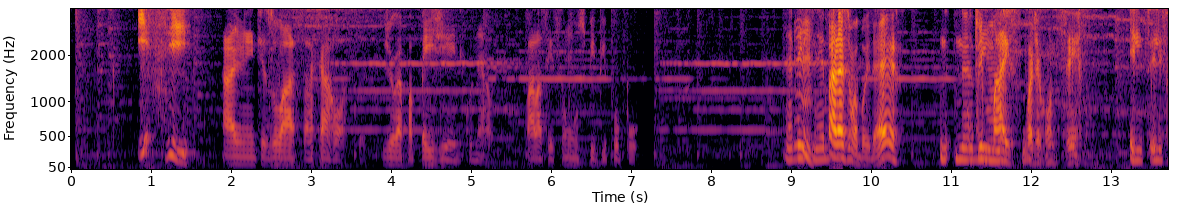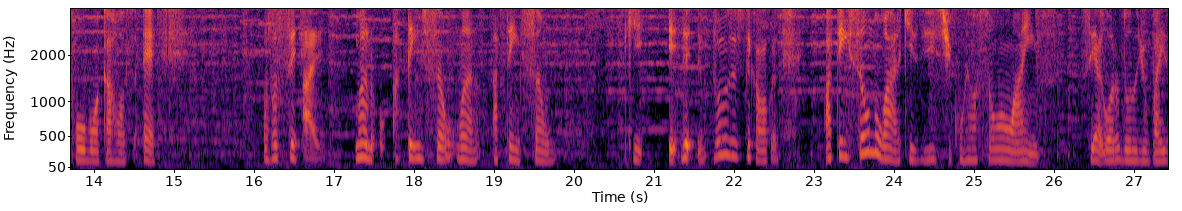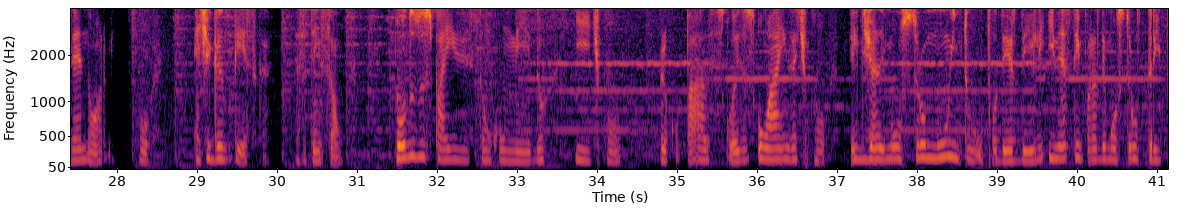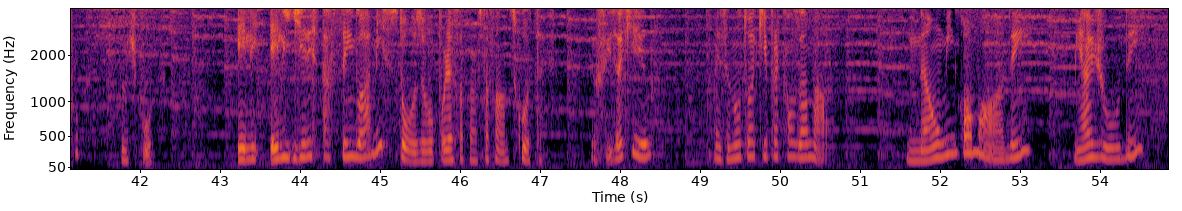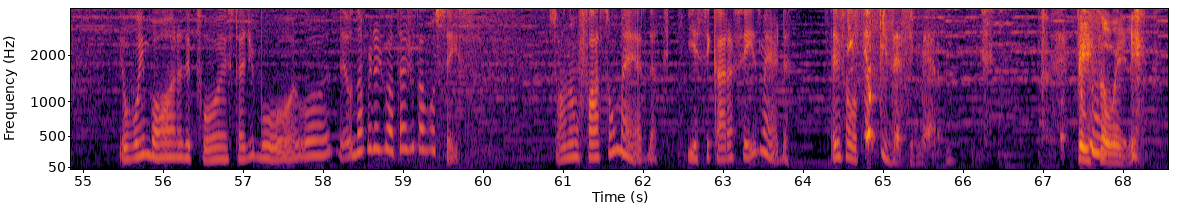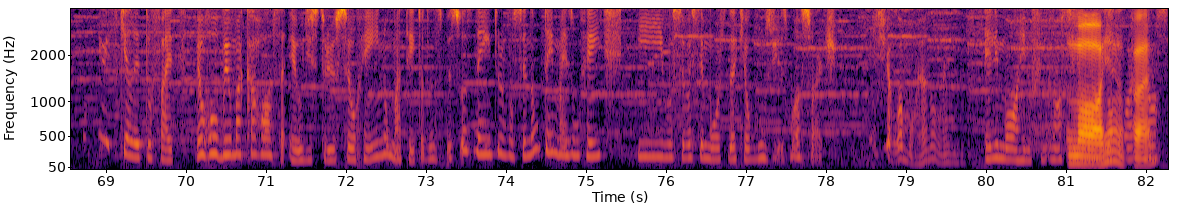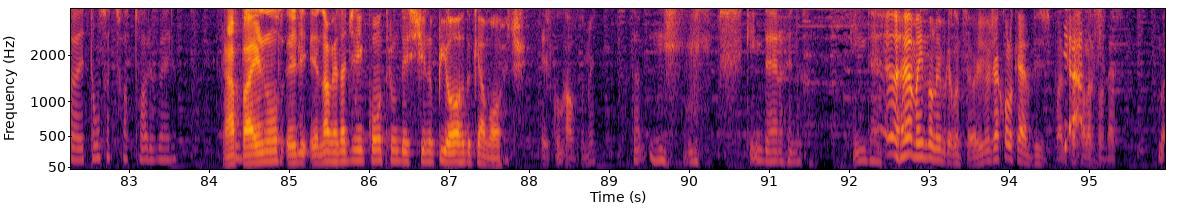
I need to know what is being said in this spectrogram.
E se a gente zoar essa carroça? Jogar papel higiênico nela? Falar vocês são uns pipipupu. É bem, Hum, é- parece uma boa ideia. n- não é O que bem mais isso. pode acontecer? Eles, eles roubam a carroça. É. Você. Ai, Mano, atenção, mano, atenção. Que. Vamos explicar uma coisa. A tensão no ar que existe com relação ao Ainz ser agora o dono de um país é enorme. Tipo, é gigantesca essa tensão. Todos os países estão com medo e, tipo, preocupados, essas coisas. O Ainz é tipo, ele já demonstrou muito o poder dele e nessa temporada demonstrou o triplo. Então, tipo, ele, ele, e ele está sendo amistoso. Eu vou pôr dessa forma. Você tá falando, escuta, eu fiz aquilo, mas eu não tô aqui pra causar mal. Não me incomodem, me ajudem. Eu vou embora depois, tá de boa. Eu, vou, eu na verdade vou até ajudar vocês. Só não façam merda. E esse cara fez merda. Ele E falou, se eu fizesse merda? Pensou ele. o que o esqueleto faz? Eu roubei uma carroça, eu destruí o seu reino, matei todas as pessoas dentro, você não tem mais um rei e você vai ser morto daqui a alguns dias. Boa sorte. Ele chegou a morrer, eu não lembro. Ele morre no final. Nossa, ele Morre, morre. rapaz. Nossa, é tão satisfatório, velho. Rapaz, ele, não, ele, na verdade ele encontra um destino pior do que a morte. Ele ficou calvo também? Tá- Quem dera, Renan. Quem dera. Eu realmente não lembro o que aconteceu. Eu já coloquei aviso de spoiler pra falar o que acontece.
